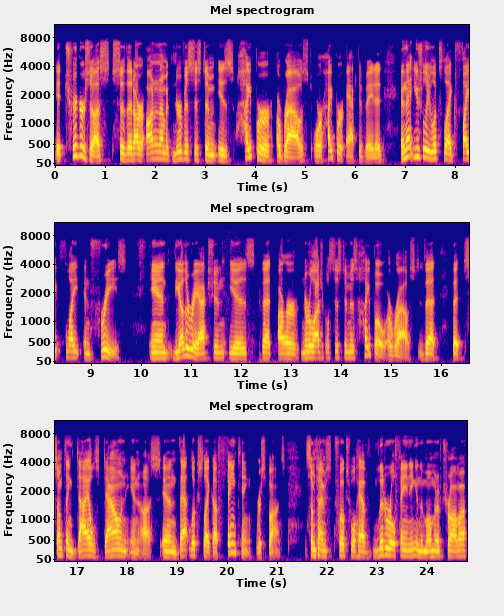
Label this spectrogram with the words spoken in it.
It triggers us so that our autonomic nervous system is hyper aroused or hyper activated, and that usually looks like fight, flight, and freeze. And the other reaction is that our neurological system is hypo aroused, that, that something dials down in us, and that looks like a fainting response. Sometimes folks will have literal fainting in the moment of trauma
